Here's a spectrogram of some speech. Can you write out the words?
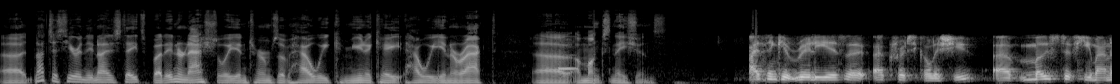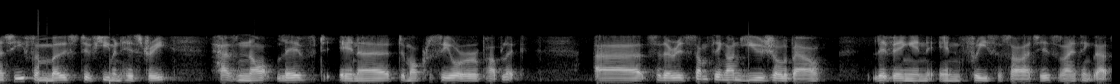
uh, not just here in the United States, but internationally in terms of how we communicate, how we interact uh, amongst nations? I think it really is a, a critical issue. Uh, most of humanity, for most of human history, has not lived in a democracy or a republic. Uh, so there is something unusual about living in, in free societies, and I think that's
